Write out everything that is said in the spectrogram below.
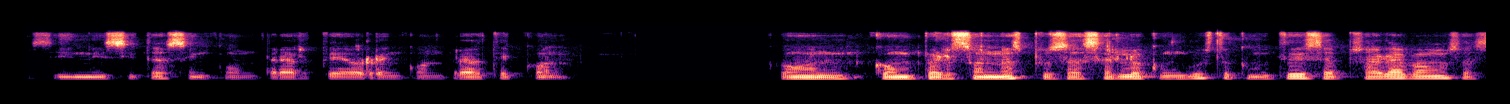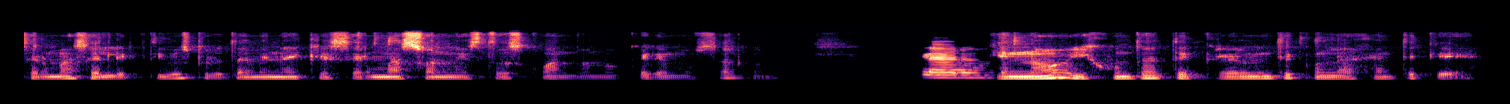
si, necesitas encontrarte o reencontrarte con, con, con, personas, pues hacerlo con gusto. Como tú dices, pues ahora vamos a ser más selectivos, pero también hay que ser más honestos cuando no queremos algo. ¿no? Claro. Que no, y júntate realmente con la gente que,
